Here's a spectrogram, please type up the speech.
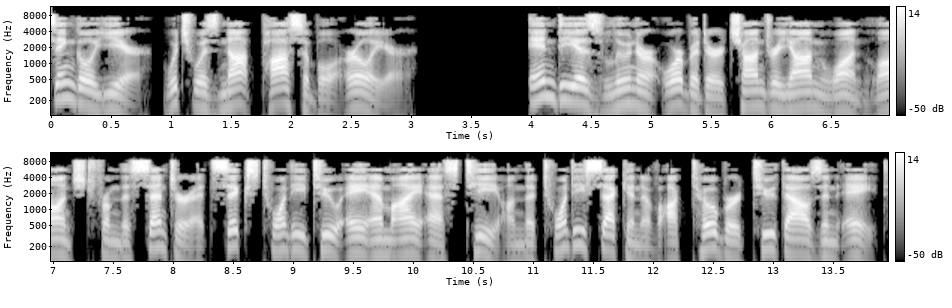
single year, which was not possible earlier. India's lunar orbiter Chandrayaan-1 launched from the center at 6:22 am IST on the 22nd of October 2008.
